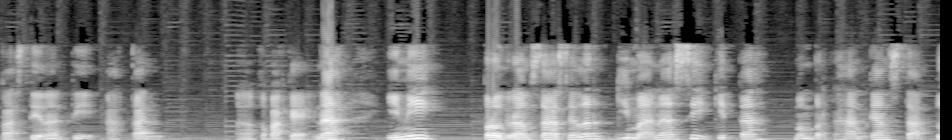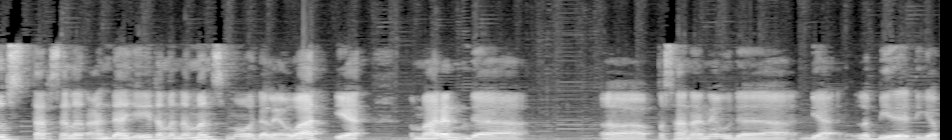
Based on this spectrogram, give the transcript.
pasti nanti akan uh, kepake. Nah, ini program Star Seller gimana sih kita mempertahankan status Star Seller Anda. Jadi teman-teman semua udah lewat ya. Kemarin udah uh, pesanannya udah dia lebih dari 30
